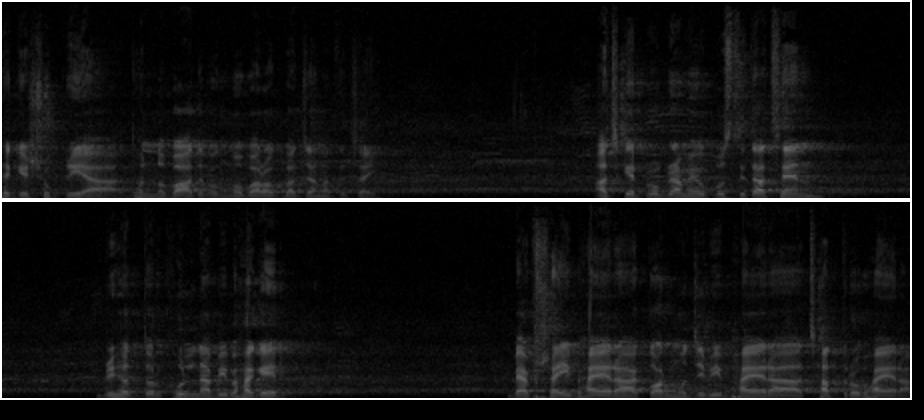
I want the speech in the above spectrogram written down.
থেকে শুক্রিয়া, ধন্যবাদ এবং মোবারকবাদ জানাতে চাই। আজকের প্রোগ্রামে উপস্থিত আছেন বৃহত্তর খুলনা বিভাগের ব্যবসায়ী ভাইয়েরা, কর্মজীবী ভাইয়েরা, ছাত্র ভাইয়েরা,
